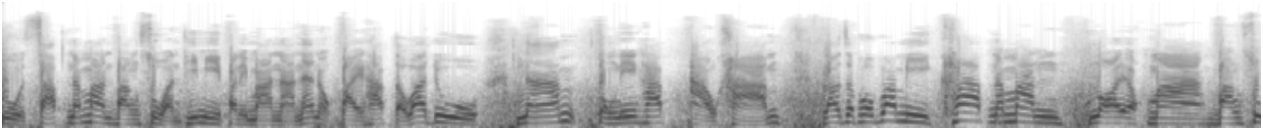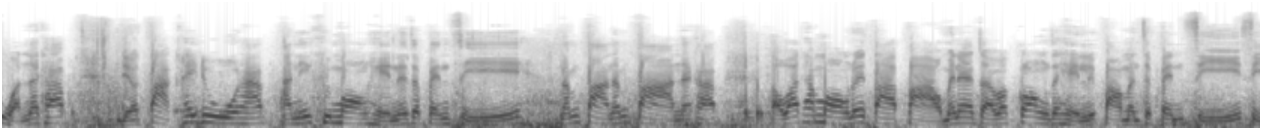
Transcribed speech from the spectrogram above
ดูดซับน้ำมันบางส่วนที่มีปริมาณหนาแน่นออกไปครับ แต่ว่าดูน้ำตรงนี้ครับอ่าวขาม เราจะพบว่ามีคราบน้ำมันลอยออกมาบางส่วนนะครับ เดี๋ยวตักให้ดูครับ อันนี้คือมองเห็นจะเป็นสีน้ำตาลน้ำตาลนะครับแต่ว่าถ้ามองด้วยตาเปล่า ไม่แน่ใจว่ากล้องจะเห็นหรือเปล่ามันจะเป็นสีสี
